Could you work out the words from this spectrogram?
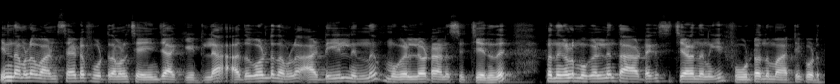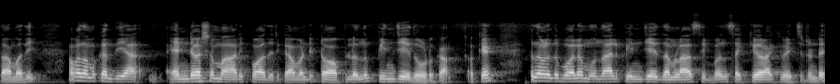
ഇനി നമ്മൾ വൺ സൈഡ് ഫുട്ട് നമ്മൾ ചേഞ്ച് ആക്കിയിട്ടില്ല. അതുകൊണ്ട് നമ്മൾ അടിയിൽ നിന്ന് മുകളിലോട്ടാണ് സ്റ്റിച്ച് ചെയ്യുന്നത്. അപ്പോൾ നിങ്ങൾ മുകളിൽ നിന്ന് താഴോട്ടേക്ക് സ്റ്റിച്ച് ചെയ്യണമെന്നുണ്ടെങ്കിൽ ഫൂട്ട് ഒന്ന് മാറ്റി കൊടുത്താൽ മതി. അപ്പോൾ നമുക്ക് എന്ത് ചെയ്യാം? എന്റെ വശം മാറിപ്പോകാതിരിക്കാൻ വേണ്ടി ടോപ്പിലൊന്ന് പിൻ ചെയ്ത് കൊടുക്കാം. ഓക്കെ അപ്പോൾ നമ്മളിതുപോലെ മൂന്നാൽ പിൻ ചെയ്ത് നമ്മൾ ആ സിബ് ഒന്ന് സെക്യൂർ ആക്കി വെച്ചിട്ടുണ്ട്.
